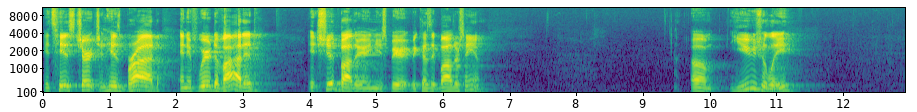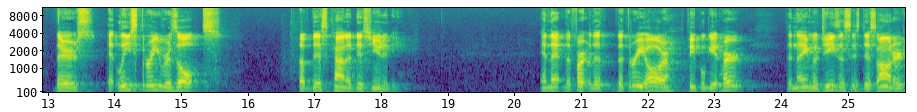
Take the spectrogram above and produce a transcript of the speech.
It's His church and His bride, and if we're divided, it should bother you in your spirit because it bothers Him. Um, usually, there's at least three results of this kind of disunity. And that the, the, the three are people get hurt, the name of Jesus is dishonored,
